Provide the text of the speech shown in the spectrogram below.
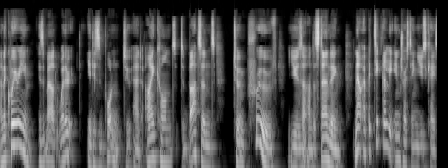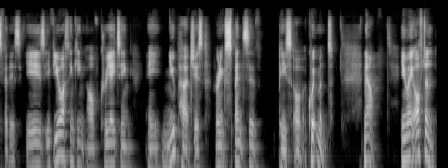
And the query is about whether it is important to add icons to buttons to improve user understanding. Now, a particularly interesting use case for this is if you are thinking of creating a new purchase for an expensive piece of equipment. Now, you may often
